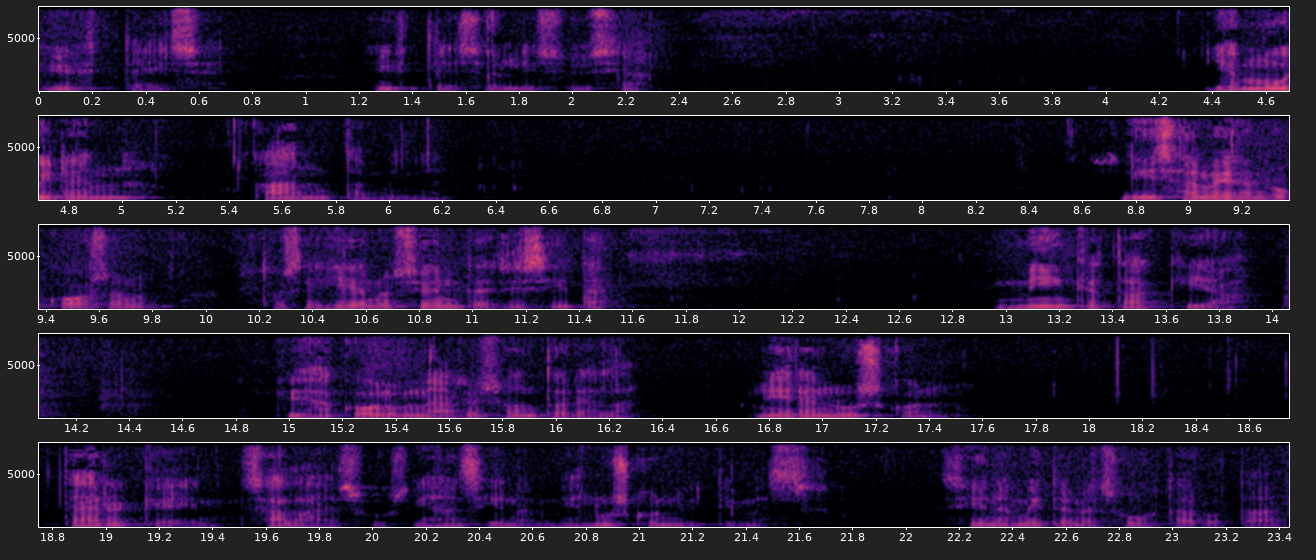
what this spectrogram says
yhteisö, yhteisöllisyys ja, ja muiden kantaminen. Liisä meidän rukous on tosi hieno synteesi siitä, minkä takia pyhä kolminaisuus on todella meidän uskon tärkein salaisuus ihan siinä meidän uskon ytimessä. Siinä, miten me suhtaudutaan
